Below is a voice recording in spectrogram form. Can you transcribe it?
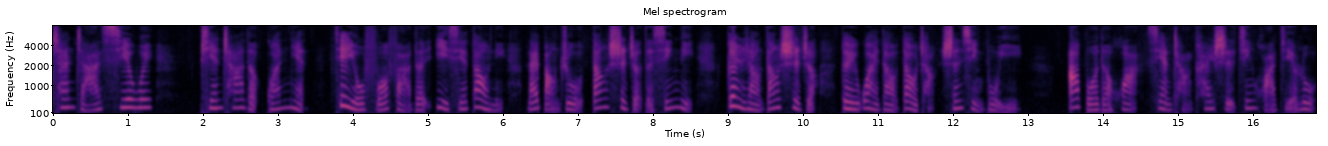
掺杂些微。偏差的观念，借由佛法的一些道理来绑住当事者的心理，更让当事者对外道道场深信不疑。阿伯的话现场开示精华节录，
